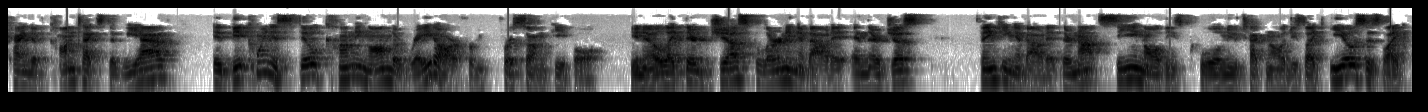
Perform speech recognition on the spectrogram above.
kind of context that we have, it, Bitcoin is still coming on the radar for, for some people. You know, like they're just learning about it and they're just thinking about it. They're not seeing all these cool new technologies. Like EOS is like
